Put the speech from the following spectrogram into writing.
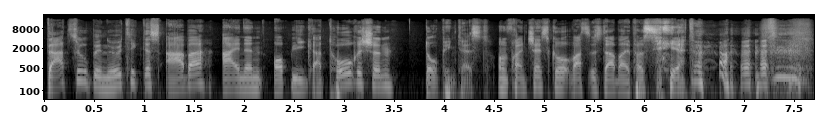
Dazu benötigt es aber einen obligatorischen Dopingtest. Und Francesco, was ist dabei passiert?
